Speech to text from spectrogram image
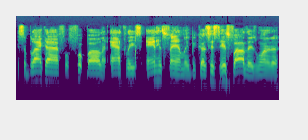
It's a black eye for football and athletes and his family because his his father is one of the,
